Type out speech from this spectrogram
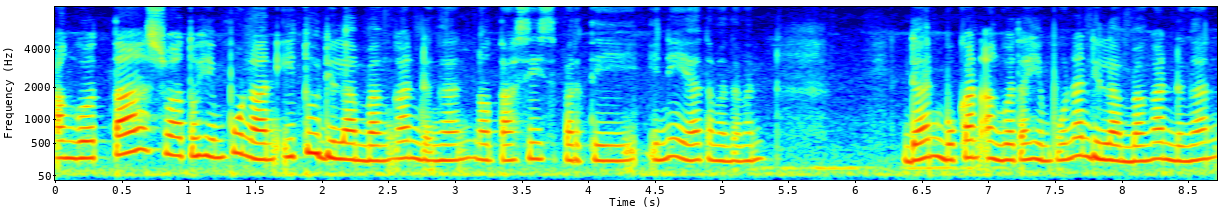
anggota suatu himpunan itu dilambangkan dengan notasi seperti ini ya teman-teman. Dan bukan anggota himpunan dilambangkan dengan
